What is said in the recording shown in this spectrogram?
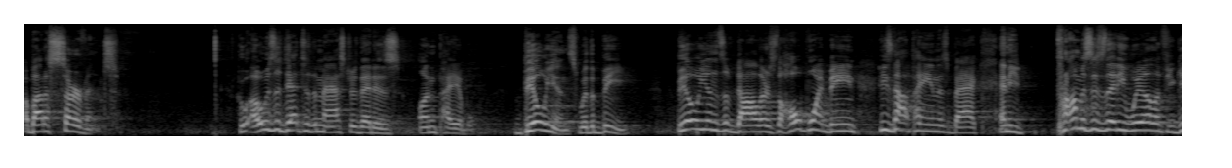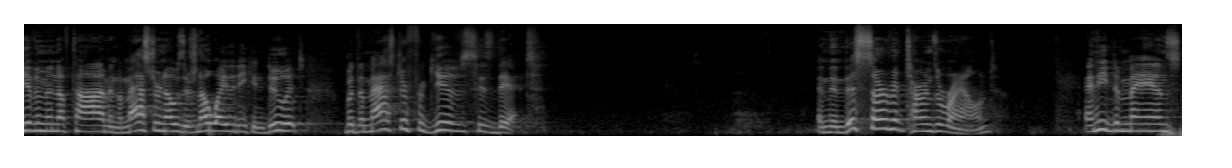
about a servant who owes a debt to the master that is unpayable. Billions with a B. Billions of dollars. The whole point being, he's not paying this back. And he promises that he will if you give him enough time. And the master knows there's no way that he can do it. But the master forgives his debt. And then this servant turns around and he demands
